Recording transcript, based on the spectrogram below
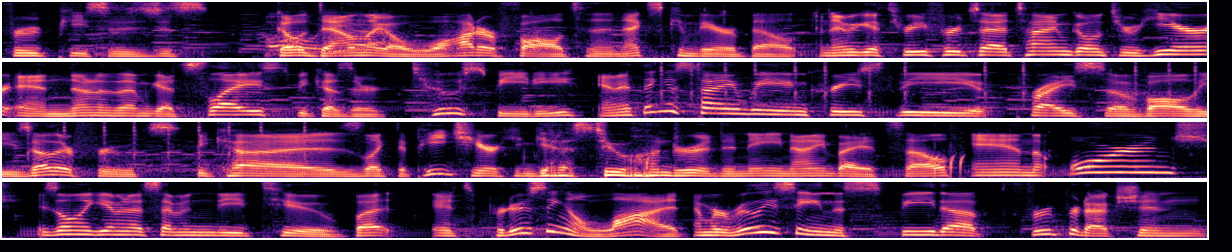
fruit pieces just go oh, down like a waterfall to the next conveyor belt. And then we get three fruits at a time going through here, and none of them get sliced because they're too speedy. And I think it's time we increase the price of all these other fruits because like the peach here can get us 289 by itself, and the orange is only giving us 72, but it's producing a lot, and we're really seeing the speed up fruit production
